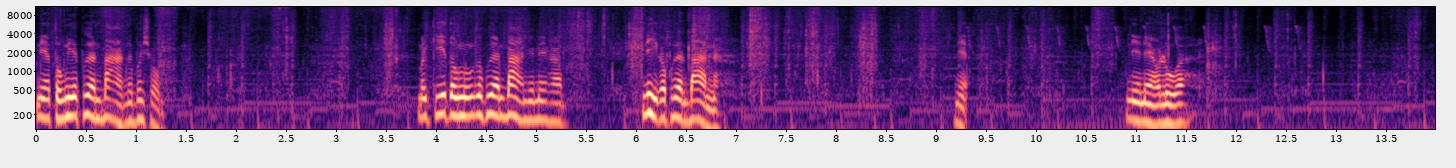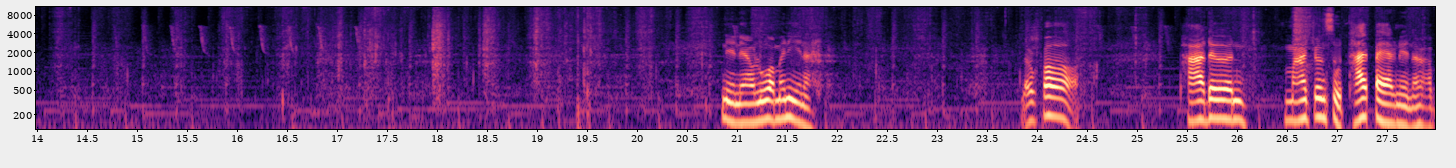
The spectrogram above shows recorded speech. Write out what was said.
เนี่ยตรงนี้เพื่อนบ้านท่านผู้ชม เมื่อกี้ตรงนู้นก็เพื่อนบ้านใช่ไหมครับ นี่ก็เพื่อนบ้านนะ นี่แนวรั้วนี่แนวรั้วไหมนี่นะ แล้วก็พาเดินมาจนสุดท้ายแปลงเนี่ยนะครับ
